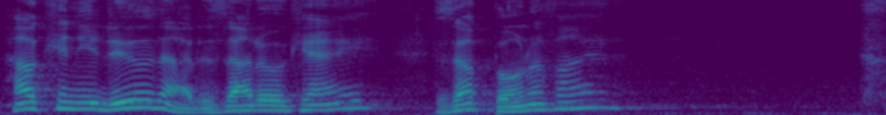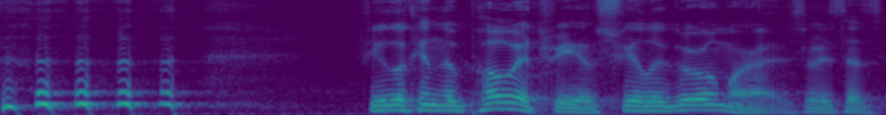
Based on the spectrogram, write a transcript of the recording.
How can you do that? Is that okay? Is that bona fide? if you look in the poetry of Srila Guru Maharaj, where he says,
